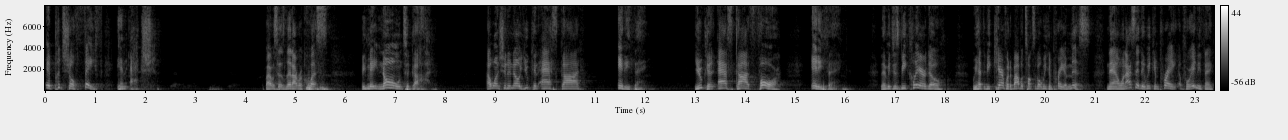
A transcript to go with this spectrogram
It puts your faith in action. Bible says, Let our requests be made known to God. I want you to know you can ask God anything. You can ask God for anything. Let me just be clear though. We have to be careful. The Bible talks about we can pray amiss. Now, when I say that we can pray for anything,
